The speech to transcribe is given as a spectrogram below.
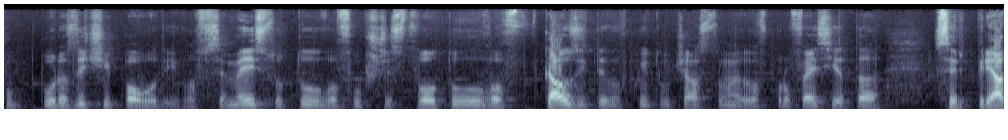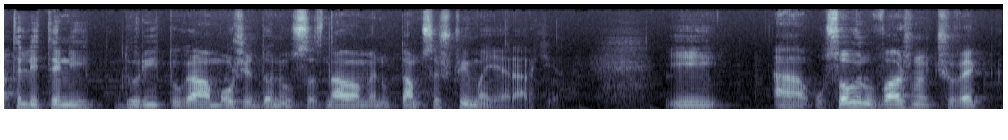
по, по различни поводи. В семейството, в обществото, в каузите, в които участваме, в професията, сред приятелите ни, дори тогава може да не осъзнаваме, но там също има иерархия. И а, особено важно е човек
